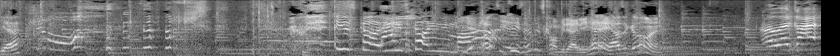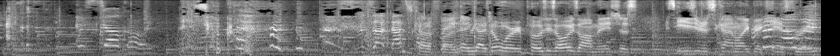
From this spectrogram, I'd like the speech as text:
Yeah. No. he's calling. He's calling me mommy Yeah. Oh, too. geez, always call me daddy. Hey, how's it going? Oh my god. it's so going. That, that's kind of fun. And guys, don't worry. Posey's always on me. It's just it's easier just to kind of like be hands free.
